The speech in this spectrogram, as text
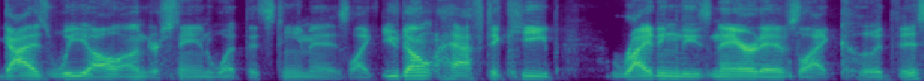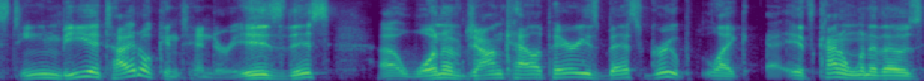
guys, we all understand what this team is. Like, you don't have to keep writing these narratives like, could this team be a title contender? Is this uh, one of John Calipari's best group? Like, it's kind of one of those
